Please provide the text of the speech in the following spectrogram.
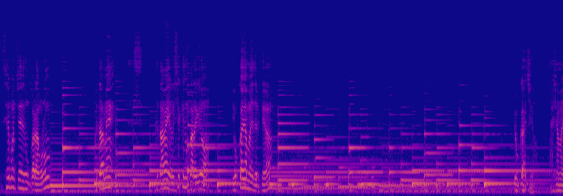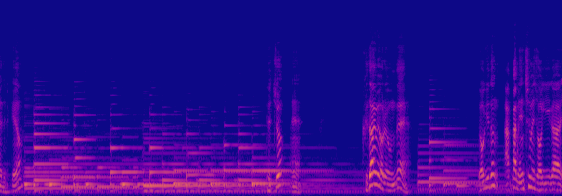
세 번째 손가락으로 그 다음에 그 다음에 여기 새끼 손가락이요. 요까지 한번 해드릴게요. 요까지요. 다시 한번 해드릴게요. 됐죠? 예. 그 다음에 어려운데 여기는 아까 맨 처음에 저기가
